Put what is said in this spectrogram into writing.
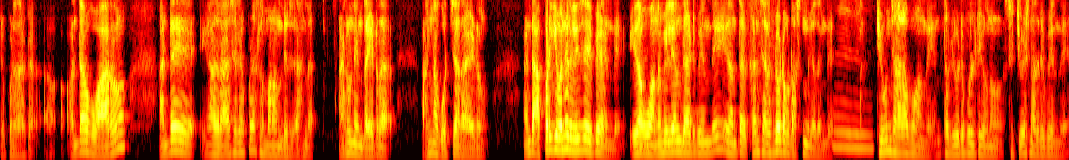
ఇప్పటిదాకా. అంటే ఒక వారం అంటే అది రాసేటప్పుడు అసలు మనం అసలు అసలు నేను రైటరా అసలు నాకు వచ్చా రాయడం. అంటే అప్పటికి ఇవన్నీ రిలీజ్ అయిపోయాయండి. ఇది ఒక వంద మిలియన్ దాటిపోయింది ఇదంతా కానీ సెల్ఫ్ డౌట్ ఒకటి వస్తుంది కదండి. ట్యూన్ చాలా బాగుంది. ఎంత బ్యూటిఫుల్ ట్యూన్ సిచ్యువేషన్ అదిరిపోయింది.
